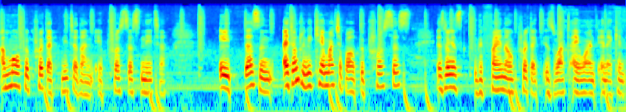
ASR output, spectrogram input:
I'm more of a product knitter than a process knitter. It doesn't, I don't really care much about the process as long as the final product is what I want and I can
